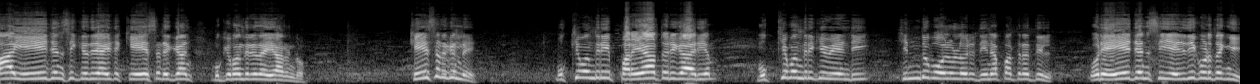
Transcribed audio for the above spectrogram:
ആ ഏജൻസിക്കെതിരായിട്ട് കേസെടുക്കാൻ മുഖ്യമന്ത്രി തയ്യാറുണ്ടോ? കേസെടുക്കണ്ടേ? മുഖ്യമന്ത്രി പറയാത്തൊരു കാര്യം മുഖ്യമന്ത്രിക്ക് വേണ്ടി ഹിന്ദു പോലുള്ള ഒരു ദിനപത്രത്തിൽ ഒരു ഏജൻസി എഴുതി കൊടുത്തെങ്കിൽ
